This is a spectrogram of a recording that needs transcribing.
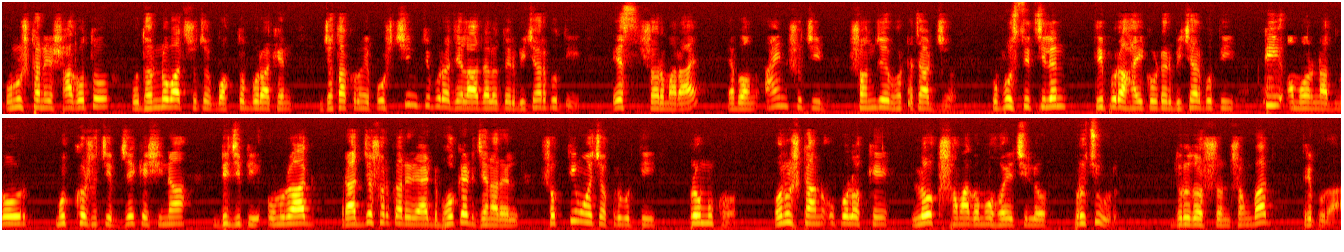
অনুষ্ঠানে স্বাগত ও ধন্যবাদ সূচক বক্তব্য রাখেন যথাক্রমে পশ্চিম ত্রিপুরা জেলা আদালতের বিচারপতি এস শর্মা রায় এবং আইন সচিব সঞ্জয় ভট্টাচার্য। উপস্থিত ছিলেন ত্রিপুরা হাইকোর্টের বিচারপতি টি অমরনাথ গৌর, মুখ্য সচিব J K Sinha, DGP Anurag, রাজ্য সরকারের অ্যাডভোকেট জেনারেল শক্তিময় চক্রবর্তী প্রমুখ। অনুষ্ঠান উপলক্ষে লোক সমাগমও হয়েছিল প্রচুর। দূরদর্শন সংবাদ ত্রিপুরা।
